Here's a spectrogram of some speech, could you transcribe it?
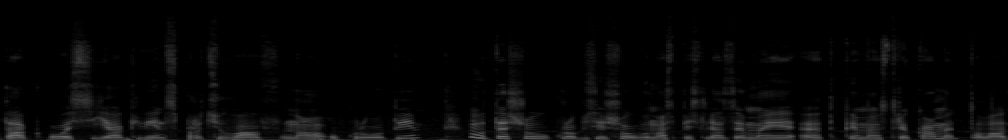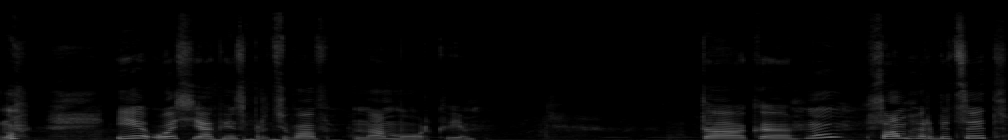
Так, ось як він спрацював на укропі. Ну, те, що укроп зійшов у нас після зими е, такими острівками, то ладно. І ось як він спрацював на моркві. Так, е, ну, сам гербіцид,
